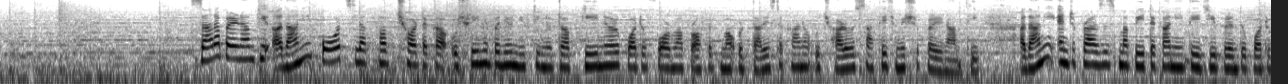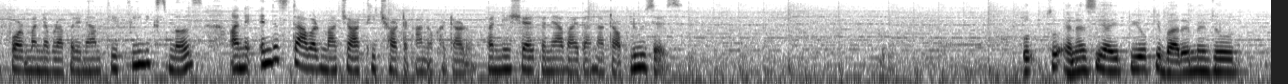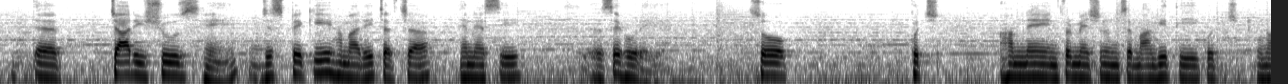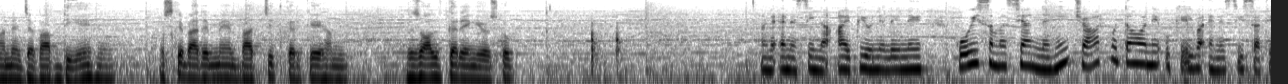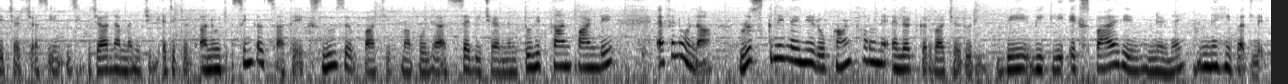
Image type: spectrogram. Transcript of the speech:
સારા પરિણામથી અદાની પોર્ટ્સ લગભગ છ ટકા ઉછળીને બન્યું. નિફ્ટીનો ટોપ ગેનર ક્વાર્ટર ફોરમાં પ્રોફિટમાં અડતાલીસ ટકાનો ઉછાળો સાથે જ મિશ્ર પરિણામથી. અદાની એન્ટરપ્રાઇઝીસમાં બે ટકાની તેજી, પરંતુ ક્વાર્ટર ફોરમાં નબળા પરિણામથી ફિનિક્સ મિલ્સ અને ઇન્ડસ ટાવરમાં ચારથી છ ટકાનો ઘટાડો. બંને શેર બન્યા વાયદાના ટોપ લૂઝર્સ तो, तो एन के बारे में जो अ, चार इश्यूज हैं जिस पे कि हमारी चर्चा एन से हो रही है सो कुछ हमने इन्फॉर्मेशन उनसे मांगी थी कुछ उन्होंने जवाब दिए हैं उसके बारे में बातचीत करके हम रिजॉल्व करेंगे उसको અને એનએસસીના આઈપીઓને લઈને કોઈ સમસ્યા નહીં ચાર મુદ્દાઓને ઉકેલવા એનએસસી સાથે ચર્ચા સીએનબીસી બજારના મેનેજિંગ એડિટર અનુજ સિંગલ સાથે એક્સક્લુઝિવ વાતચીતમાં બોલ્યા સેબી ચેરમેન તુહિતકાન પાંડે એફએનઓના રિસ્કને લઈને રોકાણકારોને એલર્ટ કરવા જરૂરી બે વીકલી એક્સપાયરીનો નિર્ણય નહીં બદલે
